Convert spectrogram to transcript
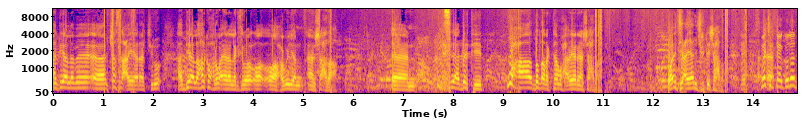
haddii allabe jasta cayaaraa jiro haddii alla halka wax lagu cayaaraa laakiinse waxa weeyaan shaxda. Ah sidaa darteed waxaa dad aragtaan waxay cayaarayaan shaxda. Waa intii cayaari jirtay shaxda ma jirtaa godad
